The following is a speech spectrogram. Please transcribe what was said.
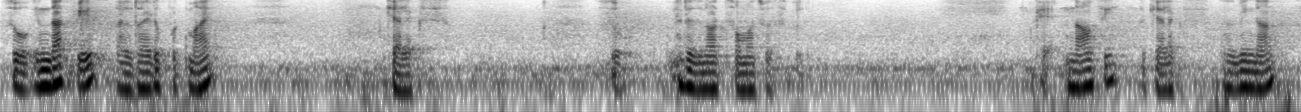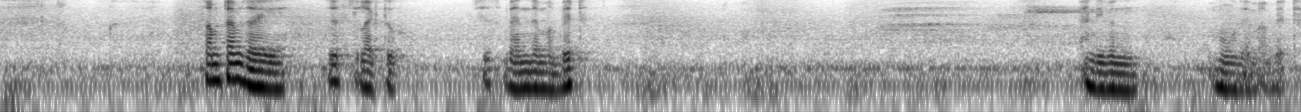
So in that place I'll try to put my calyx. So it is not so much visible. Okay now see the calyx has been done sometimes I just like to just bend them a bit. And even move them a bit.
